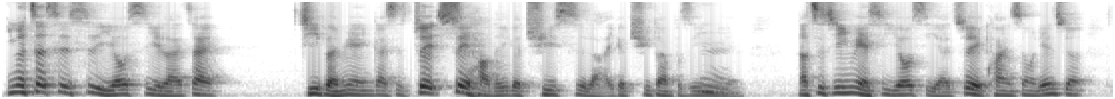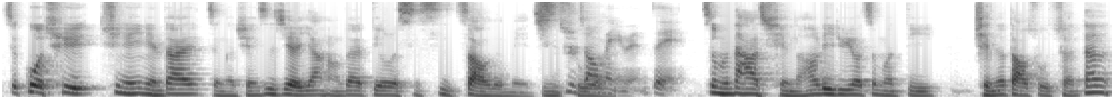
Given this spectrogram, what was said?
因为这次是有史以来在基本面应该是最最好的一个趋势啦，一个区段不是一年。嗯那资金面也是有史以来最宽松，连准这过去去年一年，大概整个全世界的央行大概丢了十四兆的美金十出来，四兆美元？对，这么大的钱，然后利率又这么低，钱就到处窜，但是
